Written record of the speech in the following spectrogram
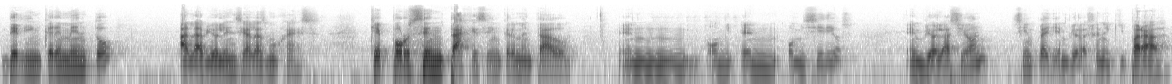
del incremento a la violencia a las mujeres. ¿Qué porcentaje se ha incrementado en, en homicidios, en violación simple y en violación equiparada?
